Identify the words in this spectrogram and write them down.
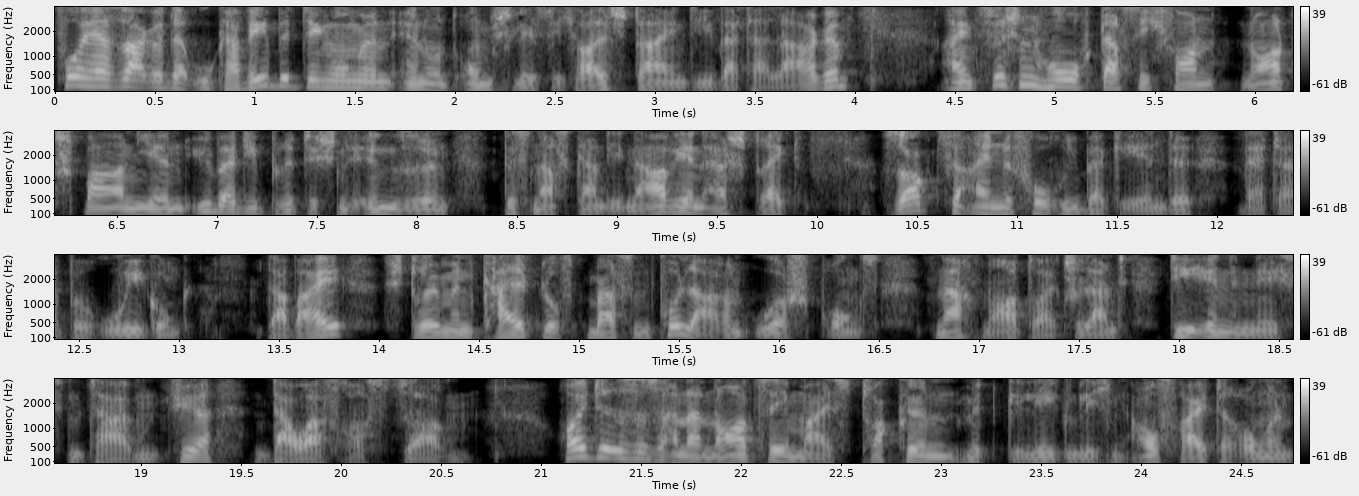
Vorhersage der UKW-Bedingungen in und um Schleswig-Holstein die Wetterlage. Ein Zwischenhoch, das sich von Nordspanien über die britischen Inseln bis nach Skandinavien erstreckt, sorgt für eine vorübergehende Wetterberuhigung. Dabei strömen Kaltluftmassen polaren Ursprungs nach Norddeutschland, die in den nächsten Tagen für Dauerfrost sorgen. Heute ist es an der Nordsee meist trocken mit gelegentlichen Aufheiterungen.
